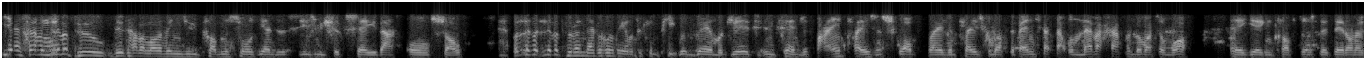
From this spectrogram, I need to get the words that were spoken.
Yes, I mean Liverpool did have a lot of injury problems towards the end of the season. We should say that also. But Liverpool are never going to be able to compete with Real Madrid in terms of buying players and squad players and players coming off the bench. That that will never happen, no matter what uh, Jurgen Klopp does. That they're on a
